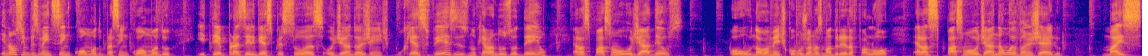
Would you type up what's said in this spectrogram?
E não simplesmente ser incômodo para ser incômodo e ter prazer em ver as pessoas odiando a gente. Porque às vezes, no que elas nos odeiam, elas passam a odiar a Deus. Ou, novamente, como Jonas Madureira falou, elas passam a odiar não o evangelho, mas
